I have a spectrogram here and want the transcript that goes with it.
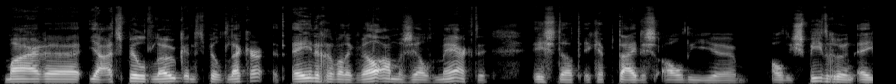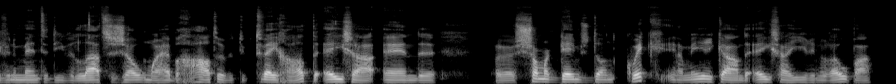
Maar uh, ja, het speelt leuk en het speelt lekker. Het enige wat ik wel aan mezelf merkte, is dat ik heb tijdens al die al die speedrun evenementen die we de laatste zomer hebben gehad. We hebben natuurlijk twee gehad. De ESA en de uh, Summer Games Done Quick in Amerika en de ESA hier in Europa.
